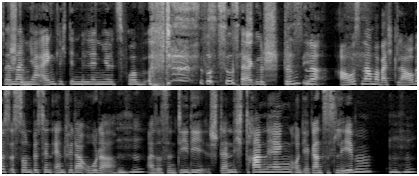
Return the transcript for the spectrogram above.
Wenn man ja eigentlich den Millennials vorwirft, sozusagen. Das ist bestimmt eine Ausnahme, aber ich glaube, es ist so ein bisschen entweder oder. Mhm. Also es sind die, die ständig dranhängen und ihr ganzes Leben mhm.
